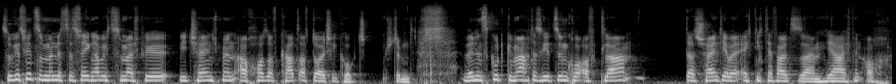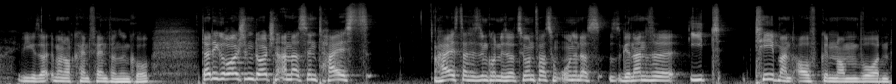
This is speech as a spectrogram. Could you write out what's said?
So geht es mir zumindest, deswegen habe ich zum Beispiel wie Changeman auch House of Cards auf Deutsch geguckt. Stimmt. Wenn es gut gemacht ist, geht Synchro oft klar. Das scheint hier aber echt nicht der Fall zu sein. Ja, ich bin auch, wie gesagt, immer noch kein Fan von Synchro. Da die Geräusche im Deutschen anders sind, heißt, heißt dass die Synchronisationsfassung ohne das genannte IT-Band aufgenommen wurden.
